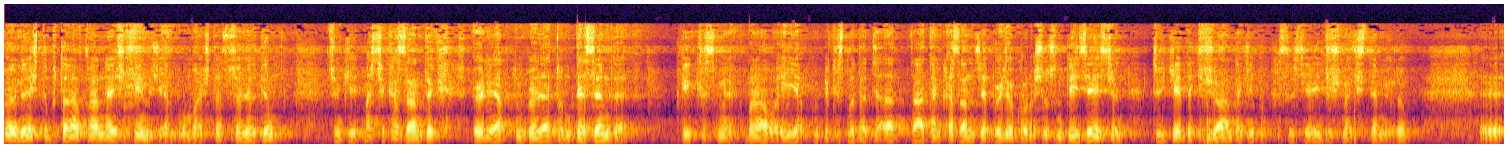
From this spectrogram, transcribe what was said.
böyle işte bu taraflarına hiç girmeyeceğim bu maçta söyledim. Çünkü maçı kazandık, öyle yaptım, böyle yaptım desem de bir kısmı bravo iyi yaptım, bir kısmı da za- zaten kazanınca böyle konuşuyorsun diyeceği için Türkiye'deki şu andaki bu kısır şeye düşmek istemiyorum. Ee,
